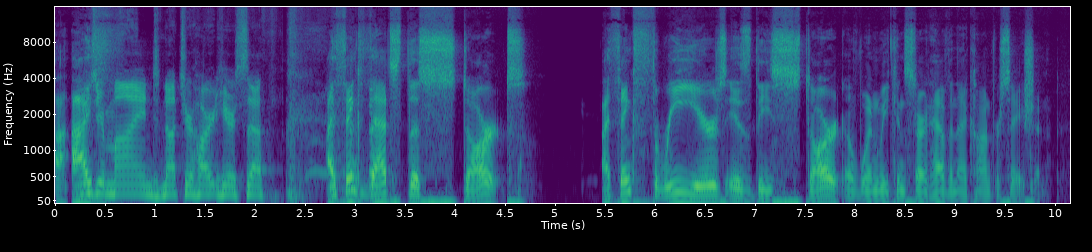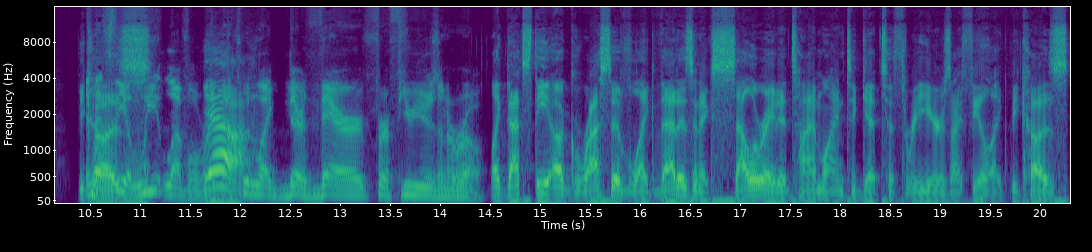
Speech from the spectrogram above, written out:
I, Use your mind, not your heart here, Seth. I think that's the start I think three years is the start of when we can start having that conversation. Because and that's the elite level, right? Yeah. That's when like they're there for a few years in a row. Like that's the aggressive, like that is an accelerated timeline to get to three years, I feel like, because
